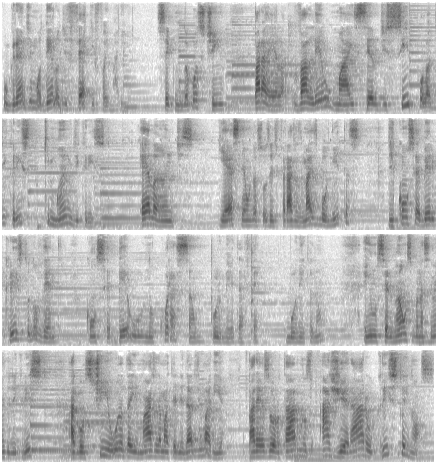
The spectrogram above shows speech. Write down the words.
o grande modelo de fé que foi Maria. Segundo Agostinho, para ela valeu mais ser discípula de Cristo que mãe de Cristo ela antes. E essa é uma das suas frases mais bonitas de conceber Cristo no ventre, concebeu-o no coração por meio da fé. Bonita, não? Em um sermão sobre o nascimento de Cristo, Agostinho usa da imagem da maternidade de Maria para exortar-nos a gerar o Cristo em nós.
